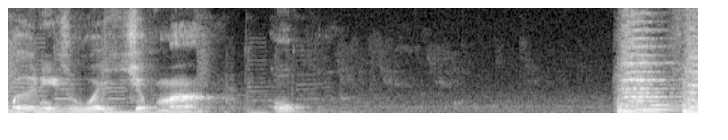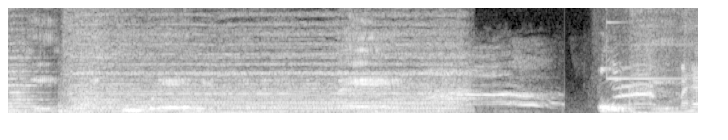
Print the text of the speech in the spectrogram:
เปิดนี่สวยเฉียบมาหกเอกคู่เลย หม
